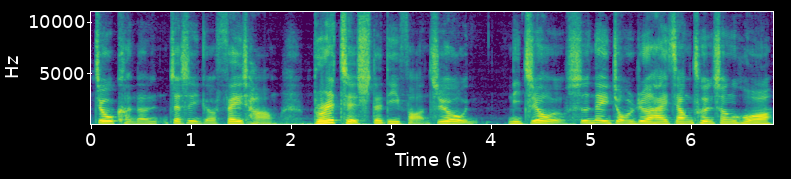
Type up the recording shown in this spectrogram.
就可能这是一个非常 British 的地方，只有。你只有是那种热爱乡村生活，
